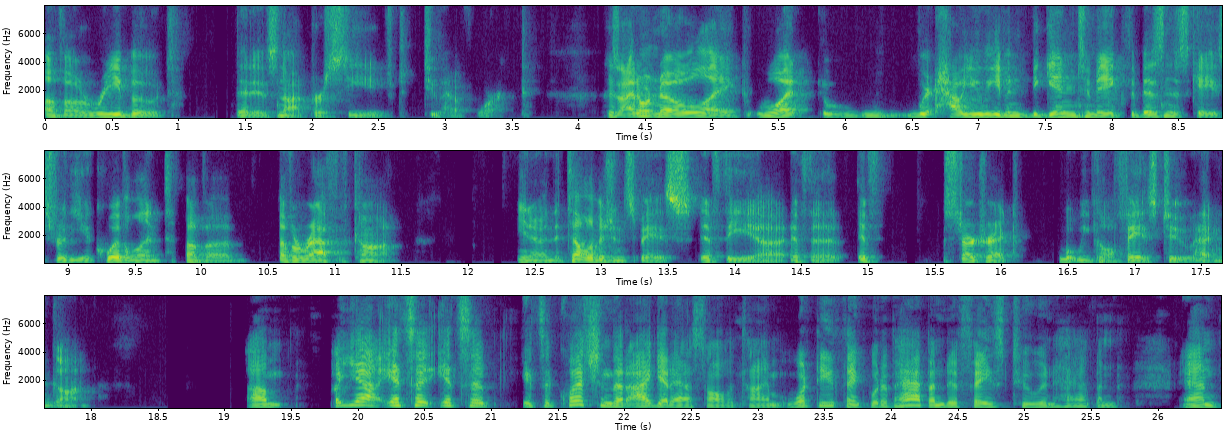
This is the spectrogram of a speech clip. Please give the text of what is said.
of a reboot that is not perceived to have worked. Because i don't know like what where, how you even begin to make the business case for the equivalent of a of a wrath of khan you know in the television space if the uh, if the if star trek what we call phase two hadn't gone. Um but yeah it's a it's a it's a question that i get asked all the time. What do you think would have happened if phase two had happened? And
